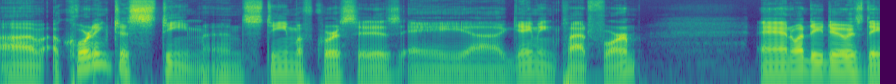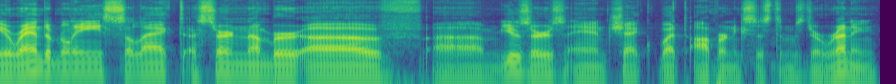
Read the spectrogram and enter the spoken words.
Uh, according to Steam, and Steam, of course, is a uh, gaming platform, and what they do is they randomly select a certain number of um, users and check what operating systems they're running.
